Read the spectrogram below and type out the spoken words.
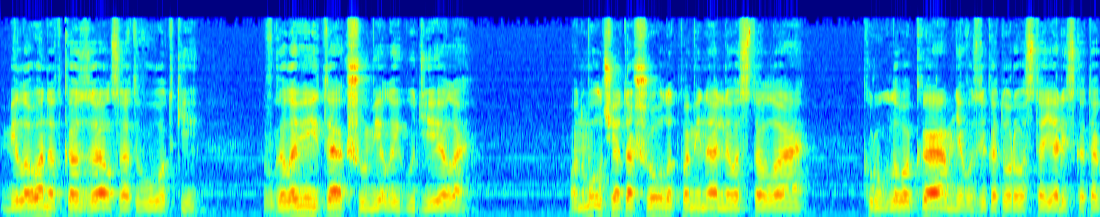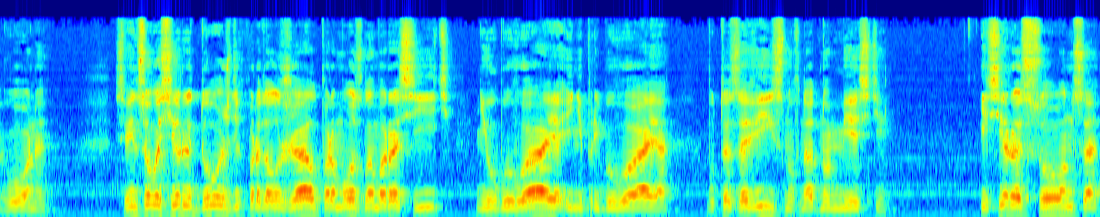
Милован отказался от водки. В голове и так шумело и гудело. Он молча отошел от поминального стола, круглого камня, возле которого стояли скотагоны. Свинцово-серый дождик продолжал промозгло моросить, не убывая и не прибывая, будто зависнув на одном месте. И серое солнце,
